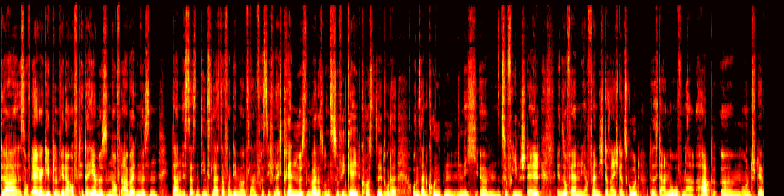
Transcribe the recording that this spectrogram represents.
da es oft Ärger gibt und wir da oft hinterher müssen, oft arbeiten müssen, dann ist das ein Dienstleister, von dem wir uns langfristig vielleicht trennen müssen, weil das uns zu viel Geld kostet oder unseren Kunden nicht ähm, zufriedenstellt. Insofern ja, fände ich das eigentlich ganz gut, dass ich da angerufen ha habe ähm, und der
